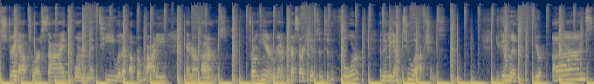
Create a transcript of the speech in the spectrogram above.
straight out to our sides, forming a T with our upper body and our arms. From here, we're gonna press our hips into the floor, and then you got two options. You can lift your arms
